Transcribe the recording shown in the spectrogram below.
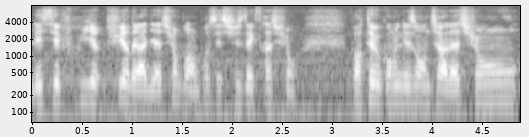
laisser fuir, des radiations pendant le processus d'extraction. Portez vos combinaisons anti-radiation,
